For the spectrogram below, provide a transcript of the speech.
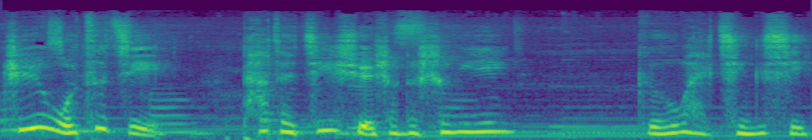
只有我自己踏在积雪上的声音格外清晰。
